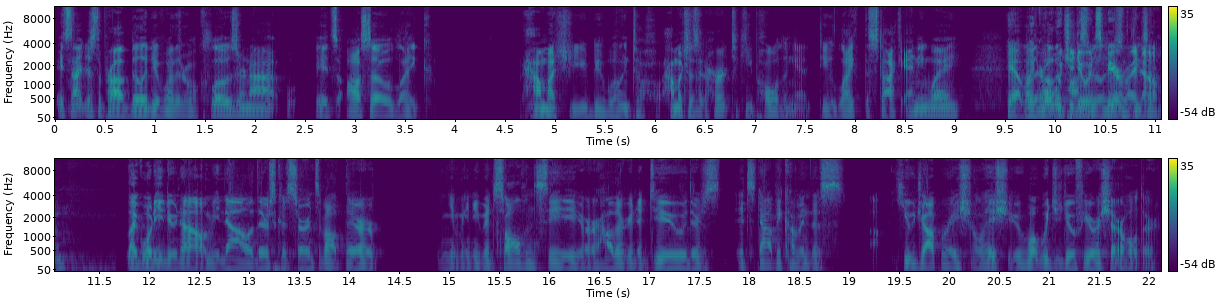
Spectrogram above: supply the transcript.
it's not just the probability of whether it will close or not. It's also like how much you'd be willing to, how much does it hurt to keep holding it? Do you like the stock anyway? Yeah, like what would you do in Spirit right now? happening? Like what do you do now? I mean, now there's concerns about their I mean, even solvency or how they're going to do. There's it's now becoming this uh, huge operational issue. What would you do if you were a shareholder?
